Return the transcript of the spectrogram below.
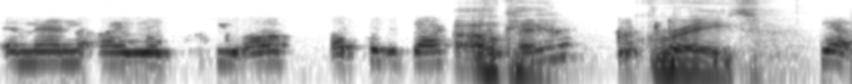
and then I will put you off. I'll put it back. Okay. here. Great. Yeah.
